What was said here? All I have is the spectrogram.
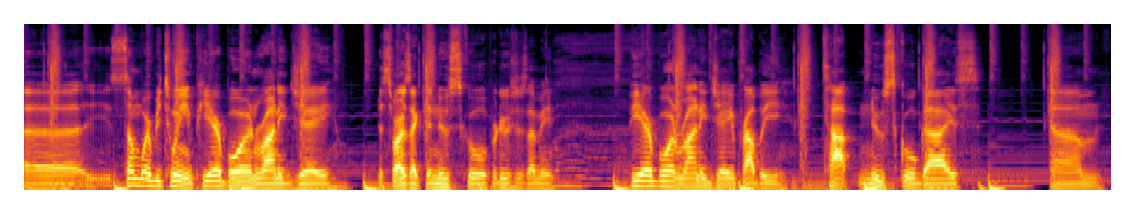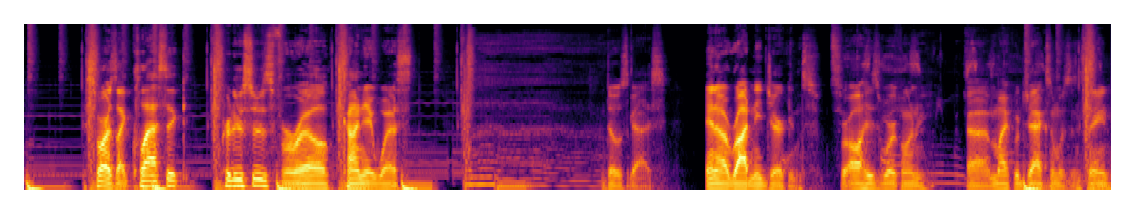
Uh, somewhere between Pierre Bourne, Ronnie J. As far as like the new school producers, I mean, Pierre Bourne, Ronnie J. Probably top new school guys. Um, as far as like classic producers, Pharrell, Kanye West, those guys, and uh, Rodney Jerkins for all his work on uh, Michael Jackson was insane.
